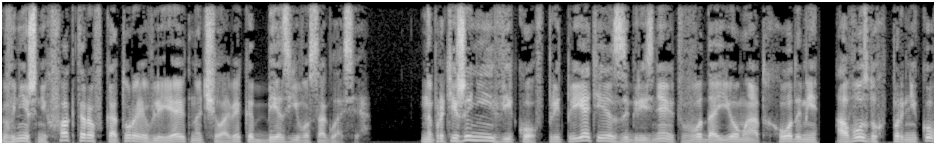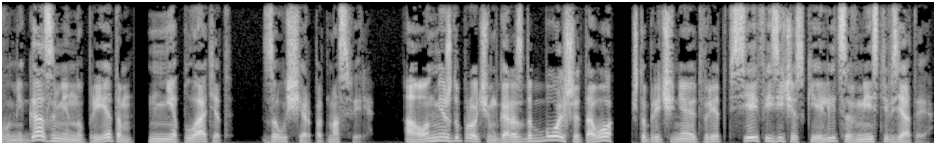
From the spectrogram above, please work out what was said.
внешних факторов, которые влияют на человека без его согласия. На протяжении веков предприятия загрязняют водоемы отходами, а воздух парниковыми газами, но при этом не платят за ущерб атмосфере. А он, между прочим, гораздо больше того, что причиняют вред все физические лица вместе взятые.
